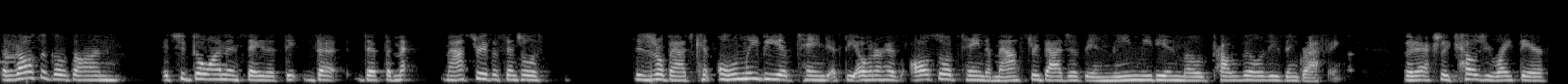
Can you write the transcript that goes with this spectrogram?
but it also goes on, it should go on and say that the, that, that the ma mastery of essential digital badge can only be obtained if the owner has also obtained a mastery badges in mean, median, mode, probabilities, and graphing. So it actually tells you right there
